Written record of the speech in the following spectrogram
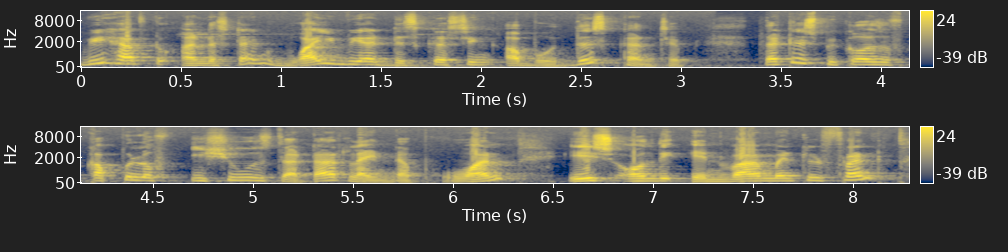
we have to understand why we are discussing about this concept. That is because of couple of issues that are lined up. One is on the environmental front,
